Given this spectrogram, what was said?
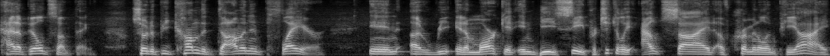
how to build something. So to become the dominant player in a re, in a market in DC, particularly outside of criminal and PI,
